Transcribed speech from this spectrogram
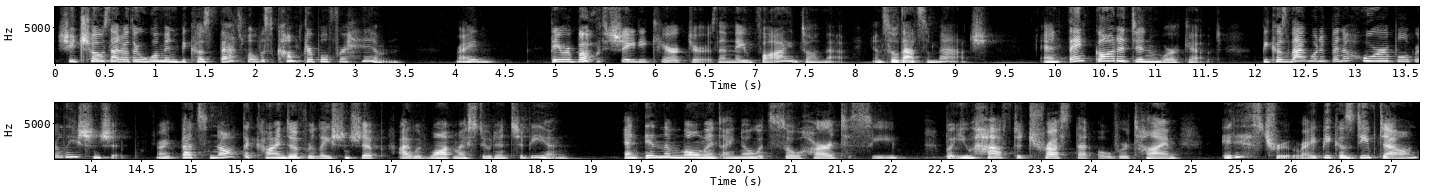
She chose that other woman because that's what was comfortable for him, right? They were both shady characters and they vibed on that. And so that's a match. And thank God it didn't work out. because that would have been a horrible relationship, right? That's not the kind of relationship I would want my student to be in. And in the moment, I know it's so hard to see, but you have to trust that over time, it is true, right? Because deep down,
